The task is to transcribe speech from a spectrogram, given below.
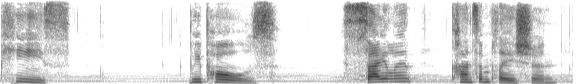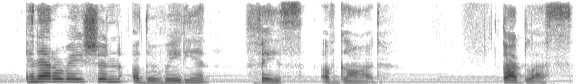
peace, repose, silent contemplation, and adoration of the radiant face of God. God bless.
